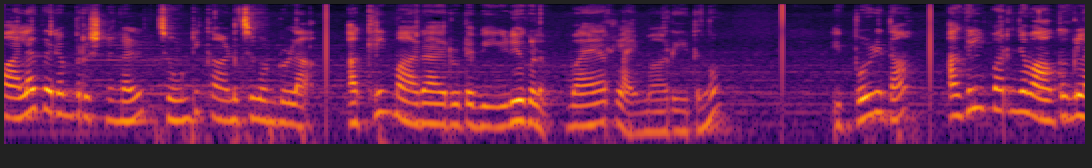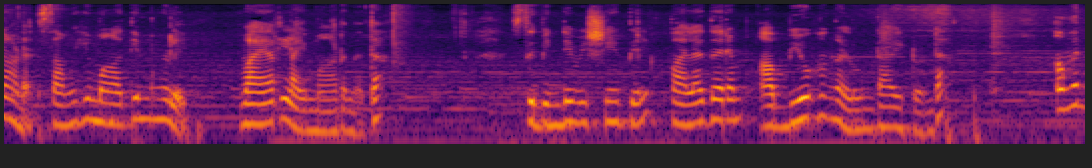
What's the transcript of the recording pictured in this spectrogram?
പലതരം പ്രശ്നങ്ങൾ ചൂണ്ടിക്കാണിച്ചുകൊണ്ടുള്ള അഖിൽ മാരാരുടെ വീഡിയോകളും വൈറലായി മാറിയിരുന്നു. ഇപ്പോഴിതാ അഖിൽ പറഞ്ഞ വാക്കുകളാണ് സാമൂഹ്യ മാധ്യമങ്ങളിൽ വൈറലായി മാറുന്നത്. സിബിന്റെ വിഷയത്തിൽ പലതരം അഭ്യൂഹങ്ങൾ ഉണ്ടായിട്ടുണ്ട്. അവൻ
